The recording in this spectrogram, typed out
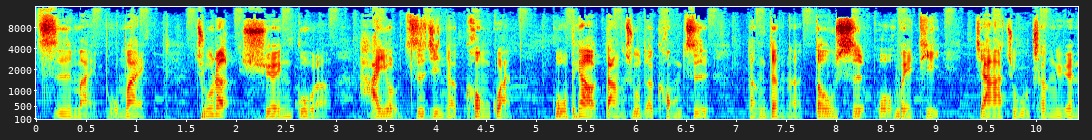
只买不卖。除了选股啊，还有资金的控管、股票档数的控制等等呢，都是我会替家族成员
